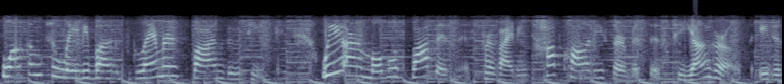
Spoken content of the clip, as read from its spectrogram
Welcome to Ladybug's Glamorous Spa and Boutique. We are a mobile spa business providing top quality services to young girls ages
